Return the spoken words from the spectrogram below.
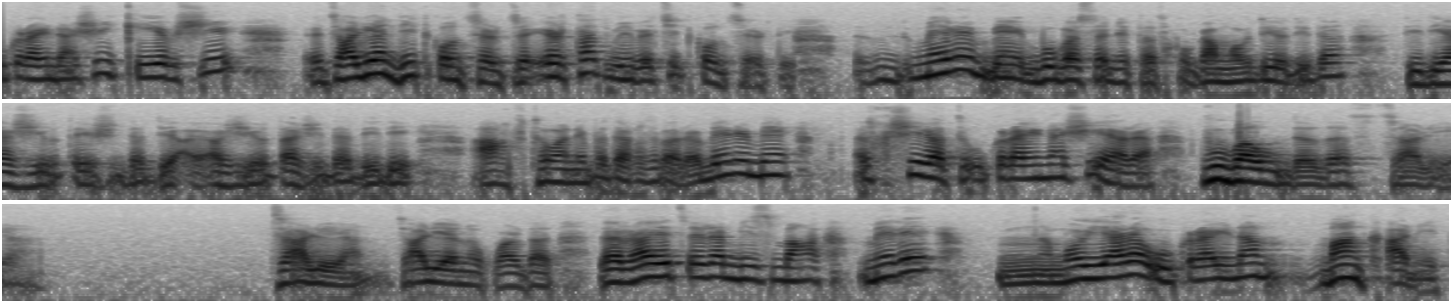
უკრაინაში, კიევში, ძალიან დიდ კონცერტზე. ერთად მივეცით კონცერტი. მე მე ბუბასთან ერთად ხო გამოვდიოდი და დიდი აჟიოტაჟი და აჟიოტაჟი და დიდი აღფრთოვანება და ხება. მე მე ხშირად უკრაინაში არა, ბუბა უნდა და ძალიან ძალიან ძალიან უყვარდა. და რა ეწერა მის მე მოიარა უკრაინამ მანქანით.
